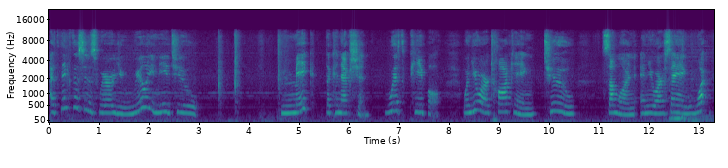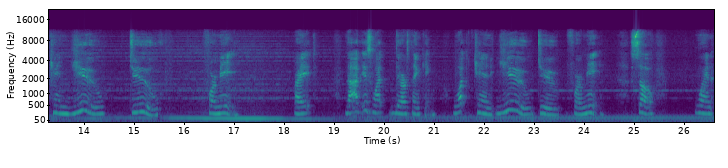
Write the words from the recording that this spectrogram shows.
I think this is where you really need to make the connection with people. When you are talking to someone and you are saying, what can you do for me? Right? That is what they're thinking. What can you do for me? So when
